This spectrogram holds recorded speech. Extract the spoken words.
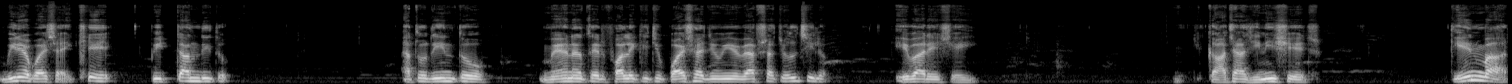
বিনা পয়সায় খেয়ে পিটটান দিত। এতদিন তো মেহনতের ফলে কিছু পয়সা জমিয়ে ব্যবসা চলছিল। এবারে সেই কাঁচা জিনিসের কেনবার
